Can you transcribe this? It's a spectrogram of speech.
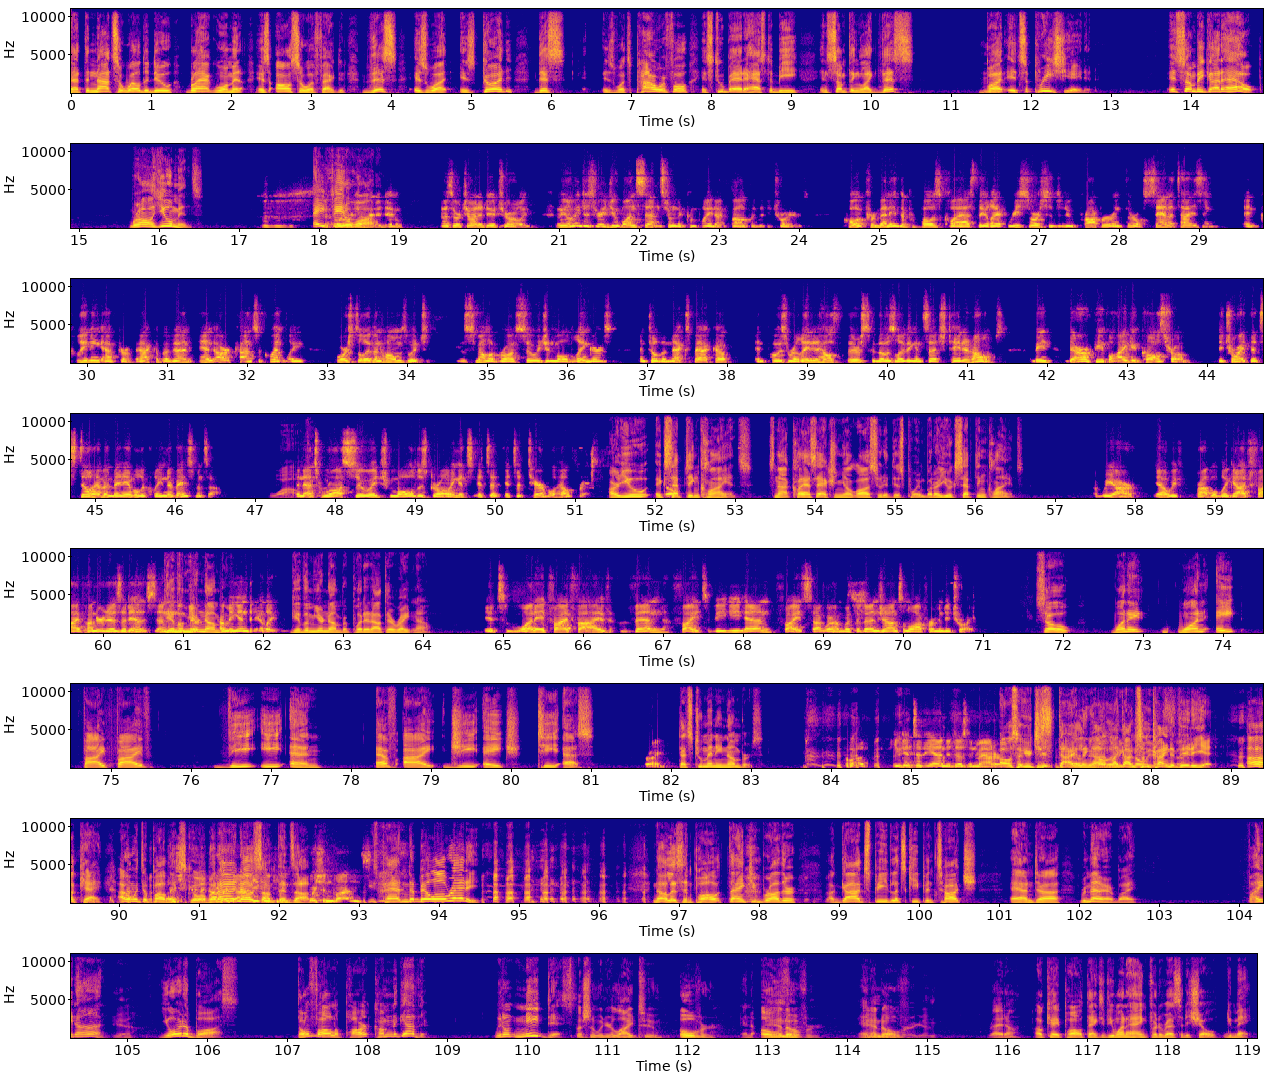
that the not so well to do black woman is also affected. This is what is good. This is what's powerful. It's too bad it has to be in something like this, hmm. but it's appreciated. It's somebody got to help. We're all humans. Mm-hmm. Eight That's feet of water. trying to do. That's what we're trying to do, Charlie. I mean, let me just read you one sentence from the complaint I filed for the Detroiters. Quote, for many of the proposed class, they lack resources to do proper and thorough sanitizing and cleaning after a backup event and are consequently forced to live in homes which the smell of raw sewage and mold lingers until the next backup and pose related health risks to those living in such tainted homes. I mean, there are people I get calls from Detroit that still haven't been able to clean their basements out. Wow. And that's raw sewage, mold is growing. It's it's a it's a terrible health risk. Are you accepting clients? It's not class action lawsuit at this point, but are you accepting clients? We are. Yeah, we've probably got 500 as it is. And Give 'em your number. Coming in daily. Give them your number. Put it out there right now. It's 1 855 VEN Fights, V E N Fights. I'm with the Ven Johnson Law Firm in Detroit. So one eight one eight five five V E N F I G H T S. Right. That's too many numbers. Well, you get to the end, it doesn't matter. Oh, so you're just dialing No, on like I'm some kind of idiot. Okay, I went to public school, but I know you something's up. Pushing buttons. He's padding the bill already. no, listen, Paul. Thank you, brother. Uh, Godspeed. Let's keep in touch, and uh, remember, everybody, fight on. Yeah. You're the boss. Don't fall apart. Come together. We don't need this. Especially when you're lied to over And over. and over And and, over. over again. Right on. Okay, Paul. Thanks. If you want to hang for the rest of the show, you may.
